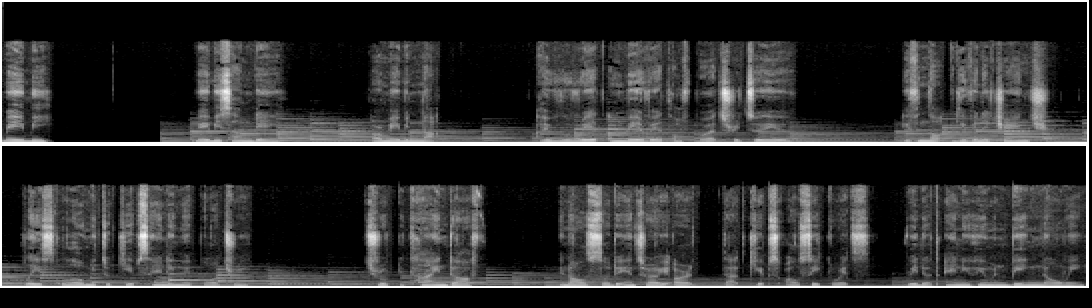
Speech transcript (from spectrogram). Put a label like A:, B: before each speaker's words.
A: Maybe. Maybe someday, or maybe not, I will read a myriad of poetry to you. If not given a chance, please allow me to keep sending my poetry through the kind of, and also the entire earth that keeps all secrets without any human being knowing.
